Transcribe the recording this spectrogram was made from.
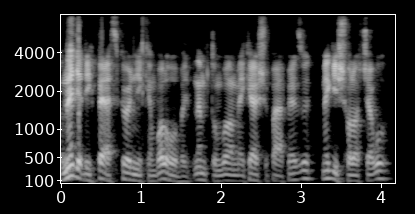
A negyedik perc környéken valahol, vagy nem tudom, valamelyik első pár percben, meg is halad csávó,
